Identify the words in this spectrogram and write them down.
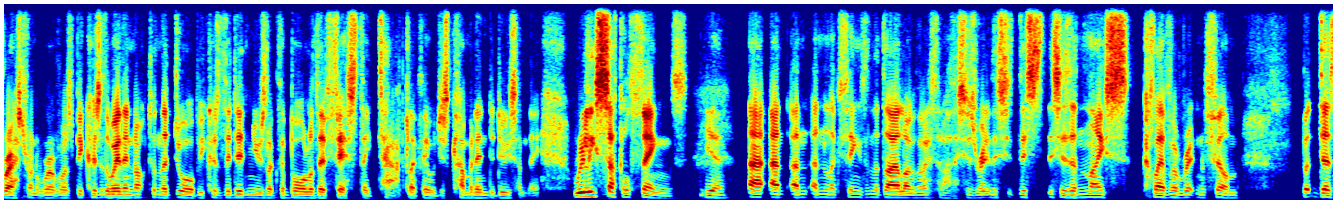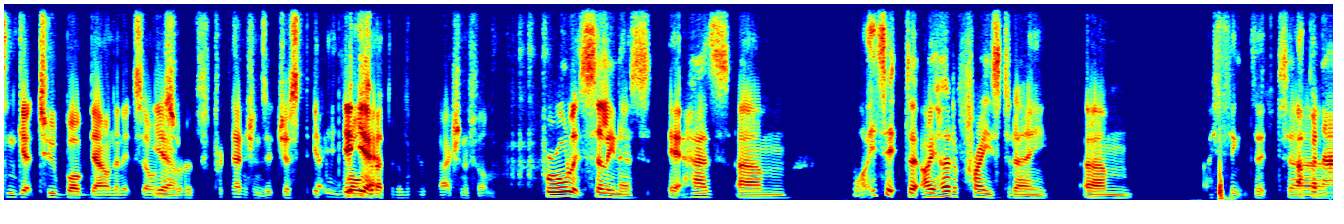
restaurant or wherever it was because of the way they mm. knocked on the door because they didn't use like the ball of their fist they tapped like they were just coming in to do something really subtle things yeah uh, and, and and like things in the dialogue that i thought oh, this is really this is this this is a nice clever written film but doesn't get too bogged down in its own yeah. sort of pretensions it just it rolls it, yeah. it up in a action film for all its silliness it has um what is it that i heard a phrase today um i think that uh,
